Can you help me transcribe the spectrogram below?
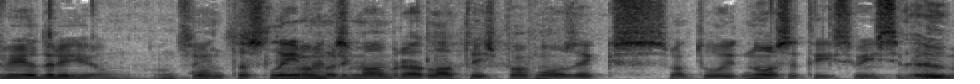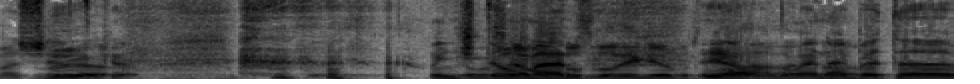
Zviedrija un, un citas. Un tas līmenis, manuprāt, Latvijas popmūzikas man tūlīt nosatīs visi, bet man šķiet, ka viņš tomēr. Jā, vai ne, bet uh,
